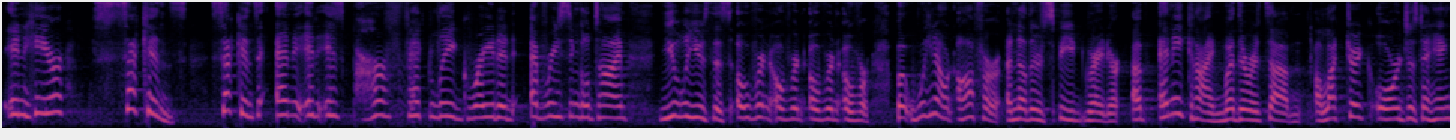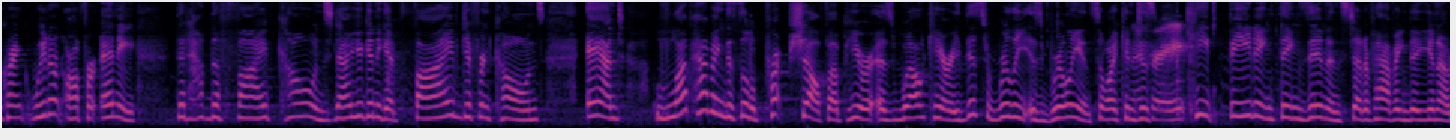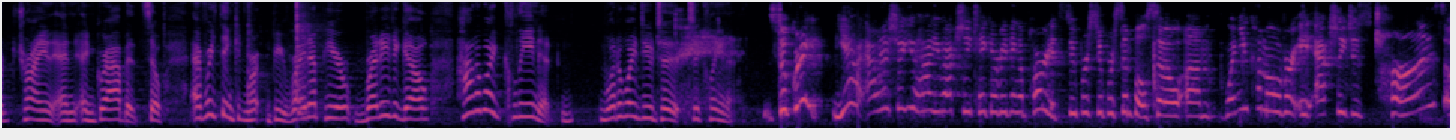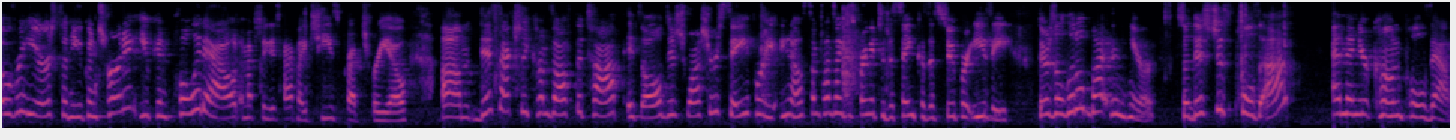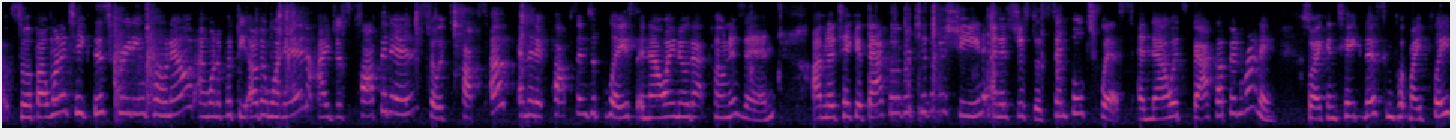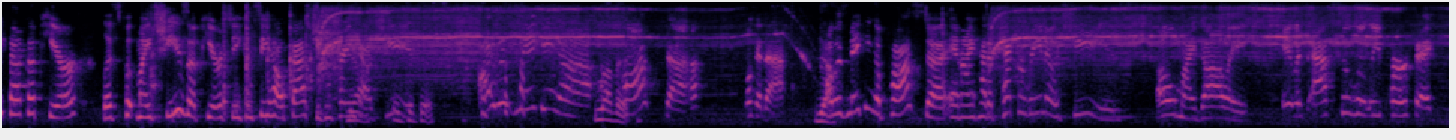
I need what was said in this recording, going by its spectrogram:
In here, seconds seconds and it is perfectly grated every single time. You will use this over and over and over and over. But we don't offer another speed grater of any kind, whether it's um, electric or just a hand crank. We don't offer any that have the five cones. Now you're gonna get five different cones and Love having this little prep shelf up here as well, Carrie. This really is brilliant. So I can just great? keep feeding things in instead of having to, you know, try and, and, and grab it. So everything can be right up here, ready to go. How do I clean it? What do I do to, to clean it? So great. Yeah, I want to show you how you actually take everything apart. It's super, super simple. So um, when you come over, it actually just turns over here. So you can turn it, you can pull it out. I'm actually going to have my cheese prepped for you. Um, this actually comes off the top. It's all dishwasher safe. Or, you know, sometimes I just bring it to the sink because it's super easy. There's a little button here. So this just pulls up and then your cone pulls out. So if I want to take this grating cone out, I want to put the other one in, I just pop it in so it pops up and then it pops into place and now I know that cone is in. I'm going to take it back over to the machine and it's just a simple twist and now it's back up and running. So I can take this and put my plate back up here. Let's put my cheese up here so you can see how fast you can crank yeah, out cheese. Look at this. I was making a Love it. pasta. Look at that. Yeah. I was making a pasta and I had a pecorino cheese. Oh my golly. It was absolutely perfect.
